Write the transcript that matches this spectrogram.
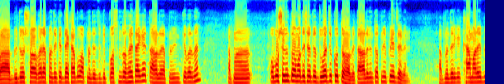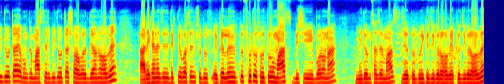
বা ভিডিও সহকারে আপনাদেরকে দেখাবো। আপনাদের যদি পছন্দ হয়ে থাকে, তাহলে আপনি নিতে পারবেন। আপনার, অবশ্যই কিন্তু আমাদের সাথে যোগাযোগ করতে হবে, তাহলে কিন্তু আপনি পেয়ে যাবেন। আপনাদেরকে খামারের ভিডিওটা এবং মাছের ভিডিওটা সহকারে দেওয়ানো হবে। আর এখানে যদি দেখতে পাচ্ছেন, শুধু এখানে তো ছোটো ছোটো মাছ, বেশি বড় না মিডিয়াম সাইজের মাছ, যেহেতু দুই কেজি করে হবে, এক কেজি করে হবে।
